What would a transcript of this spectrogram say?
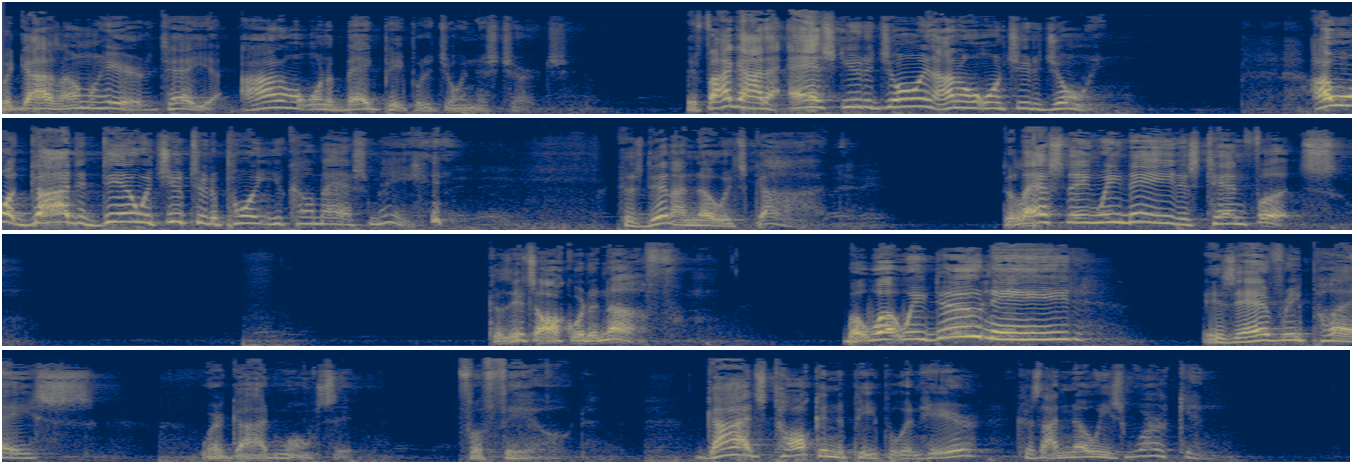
But, guys, I'm here to tell you, I don't want to beg people to join this church. If I got to ask you to join, I don't want you to join. I want God to deal with you to the point you come ask me. Because then I know it's God. The last thing we need is 10 foots. Because it's awkward enough. But what we do need is every place where God wants it fulfilled. God's talking to people in here because I know He's working.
